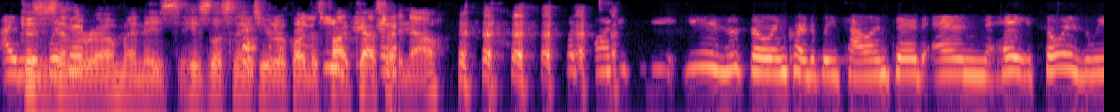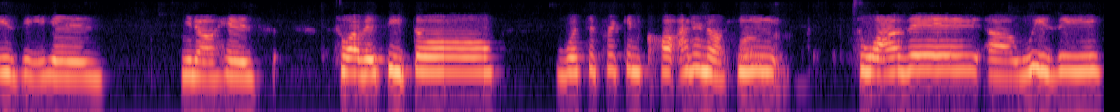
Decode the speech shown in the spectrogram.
Because he's in the room and he's he's listening to you record this podcast right now. but honestly, he's just so incredibly talented. And hey, so is Wheezy. His, you know, his suavecito. What's it freaking called? I don't know. He suave, uh, Wheezy,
